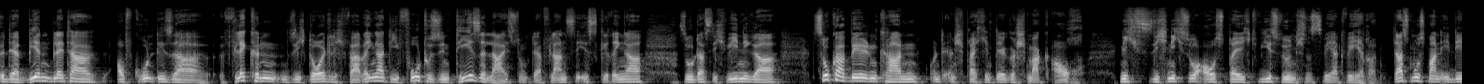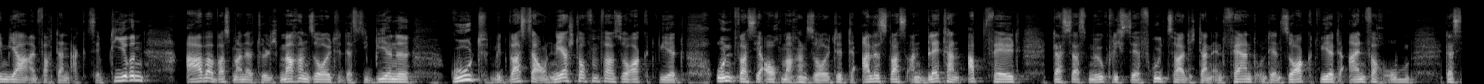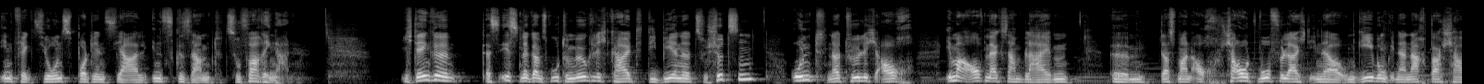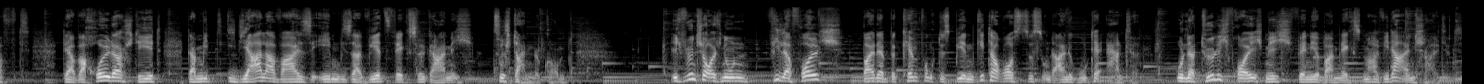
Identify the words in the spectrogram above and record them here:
der Birnenblätter aufgrund dieser Flecken sich deutlich verringert. Die Photosyntheseleistung der Pflanze ist geringer, so dass sich weniger Zucker bilden kann und entsprechend der Geschmack auch nicht, sich nicht so ausprägt, wie es wünschenswert wäre. Das muss man in dem Jahr einfach dann akzeptieren. Aber was man natürlich machen sollte, dass die Birne gut mit Wasser und Nährstoffen versorgt wird und was ihr auch machen solltet, alles was an Blättern abfällt, dass das möglichst sehr frühzeitig dann entfernt und entsorgt wird, einfach um das Infektionspotenzial insgesamt zu verringern. Ich denke, das ist eine ganz gute Möglichkeit, die Birne zu schützen und natürlich auch immer aufmerksam bleiben, ähm, dass man auch schaut, wo vielleicht in der Umgebung, in der Nachbarschaft der Wacholder steht, damit idealerweise eben dieser Wirtswechsel gar nicht zustande kommt. Ich wünsche euch nun viel Erfolg bei der Bekämpfung des Birnengitterrostes und eine gute Ernte. Und natürlich freue ich mich, wenn ihr beim nächsten Mal wieder einschaltet.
